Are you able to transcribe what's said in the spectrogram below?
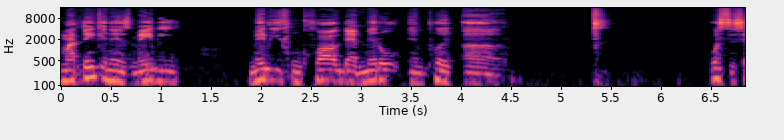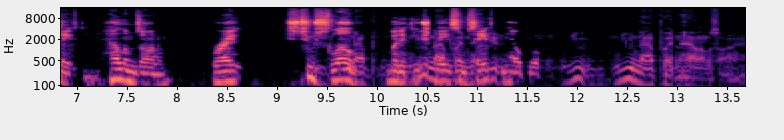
My thinking is maybe, maybe you can clog that middle and put uh, what's the safety? Hellams on him, right? He's too slow. Not- but if you you're shade some safety you- help, You you not putting Hellams on him.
